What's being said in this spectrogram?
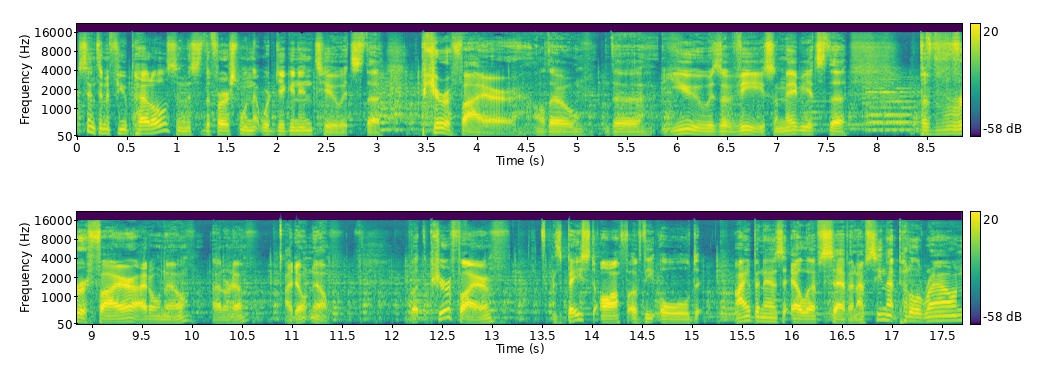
sent in a few pedals, and this is the first one that we're digging into. It's the Purifier, although the U is a V, so maybe it's the Purifier. I don't know. I don't know. I don't know. But the Purifier is based off of the old Ibanez LF7. I've seen that pedal around,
